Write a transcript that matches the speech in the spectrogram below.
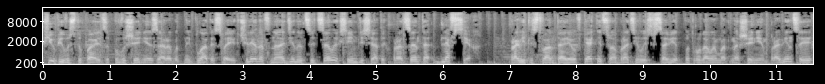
Пьюпи выступает за повышение заработной платы своих членов на 11,7% для всех. Правительство Онтарио в пятницу обратилось в Совет по трудовым отношениям провинции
